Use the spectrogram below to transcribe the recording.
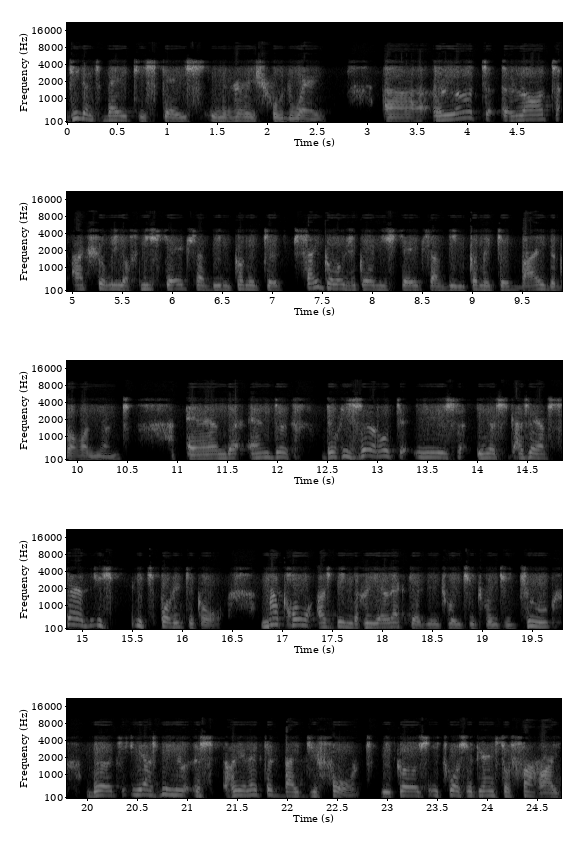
didn't make his case in a very shrewd way. Uh, a lot, a lot actually of mistakes have been committed, psychological mistakes have been committed by the government. And, and the, result is, a, as I have said, is, it's political. Macron has been re-elected in 2022, but he has been re-elected by default because it was against a far-right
